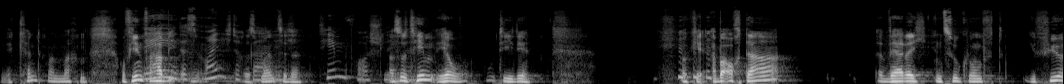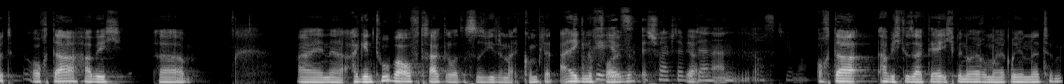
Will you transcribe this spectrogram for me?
Ja, könnte man machen. Auf jeden Fall habe Nee, ich. das meine ich doch Was gar meinst du nicht. denn? Themenvorschläge. Achso, Themen, jo, gute Idee. Okay, aber auch da werde ich in Zukunft geführt. Auch da habe ich äh, eine Agentur beauftragt, aber das ist wieder eine komplett eigene okay, Folge. jetzt schweift er Ja. wieder in ein anderes Thema. Auch da habe ich gesagt, hey, ich bin eure Marionette.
